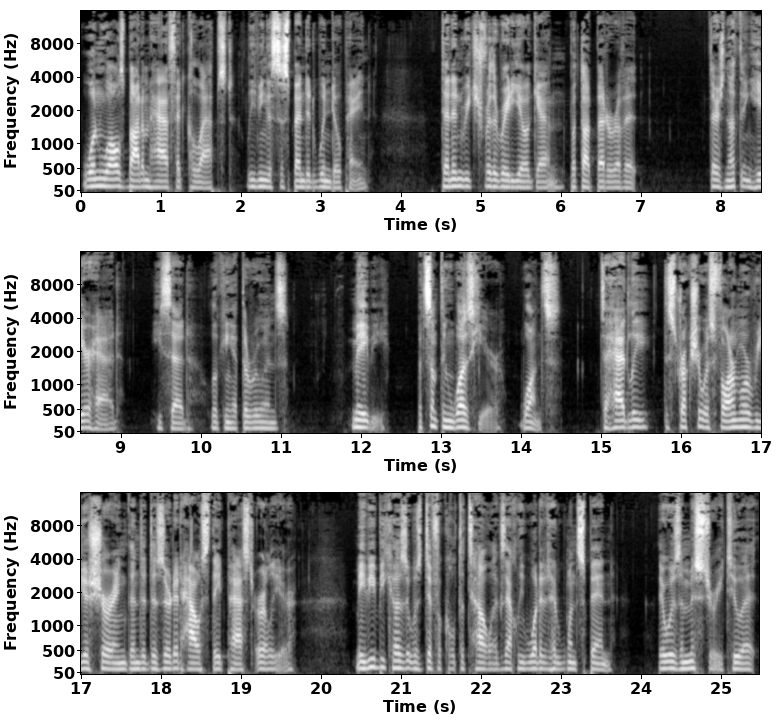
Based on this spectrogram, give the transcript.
One wall's bottom half had collapsed, leaving a suspended window pane. Denon reached for the radio again, but thought better of it. There's nothing here, Had, he said, looking at the ruins. Maybe, but something was here, once. To Hadley, the structure was far more reassuring than the deserted house they'd passed earlier. Maybe because it was difficult to tell exactly what it had once been. There was a mystery to it.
